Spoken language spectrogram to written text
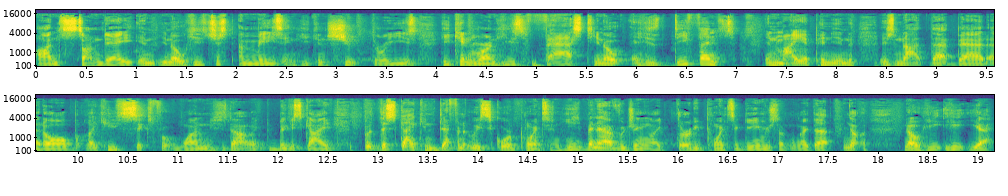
on Sunday, and you know he's just amazing. He can shoot threes, he can run, he's fast. You know, and his defense, in my opinion, is not that bad at all. But like he's six foot one, he's not like the biggest guy, but this guy can definitely score points, and he's been averaging like thirty points a game or something like that. No, no, he he yeah.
